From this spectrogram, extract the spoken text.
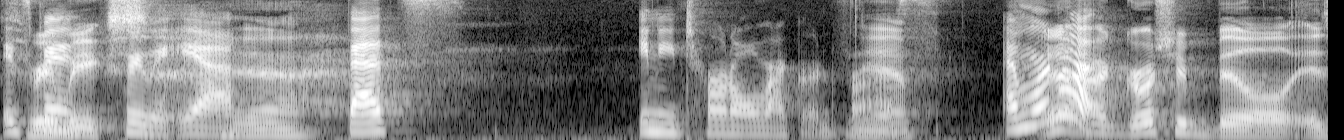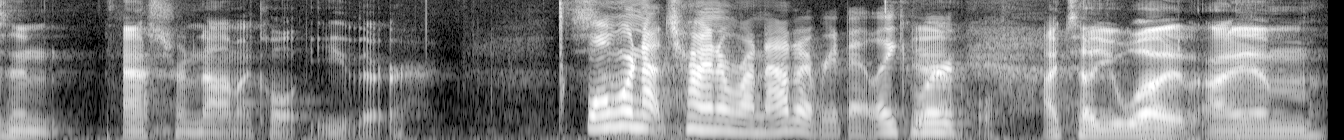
It's Three been weeks. 3 weeks, yeah. Yeah. That's an eternal record for Yeah. us. And we're Yeah, not Our grocery bill isn't astronomical either. well we're not trying to run out every day. Like Yeah. we're I tell you what, I am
